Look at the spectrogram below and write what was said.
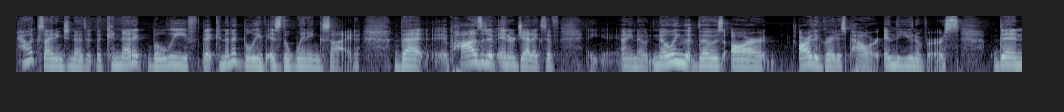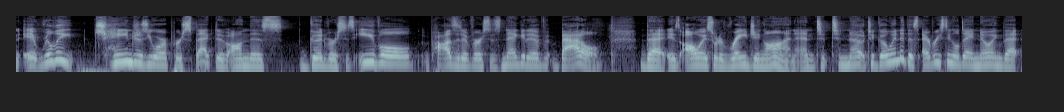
How exciting to know that the kinetic belief that kinetic belief is the winning side. That positive energetics, if I know, knowing that those are are the greatest power in the universe, then it really changes your perspective on this good versus evil, positive versus negative battle that is always sort of raging on. And to, to know to go into this every single day knowing that,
